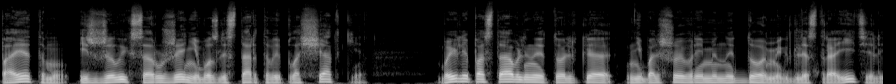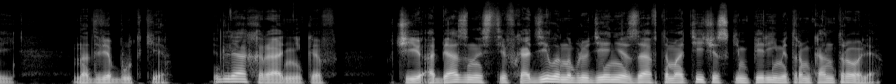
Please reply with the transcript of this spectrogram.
поэтому из жилых сооружений возле стартовой площадки были поставлены только небольшой временный домик для строителей на две будки и для охранников, в чьи обязанности входило наблюдение за автоматическим периметром контроля.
